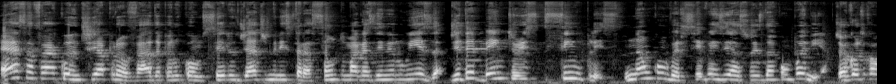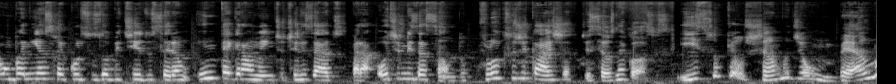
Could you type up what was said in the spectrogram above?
Essa foi a quantia aprovada pelo Conselho de Administração do Magazine Luiza, de debentures simples, não conversíveis e ações da companhia. De acordo com a companhia, os recursos obtidos serão integralmente utilizados para a otimização do fluxo de caixa de seus negócios. Isso que eu chamo de um belo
